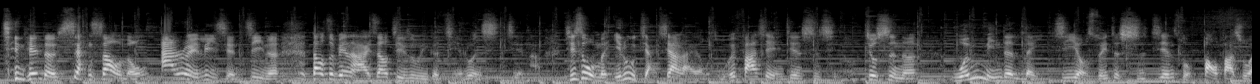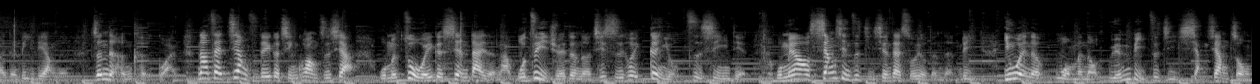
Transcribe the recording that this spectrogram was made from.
今天的向少龙阿瑞历险记呢，到这边呢，还是要进入一个结论时间啊。其实我们一路讲下来哦，我会发现一件事情哦，就是呢。文明的累积哦，随着时间所爆发出来的力量呢，真的很可观。那在这样子的一个情况之下，我们作为一个现代人啊，我自己觉得呢，其实会更有自信一点。我们要相信自己现在所有的能力，因为呢，我们哦，远比自己想象中，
